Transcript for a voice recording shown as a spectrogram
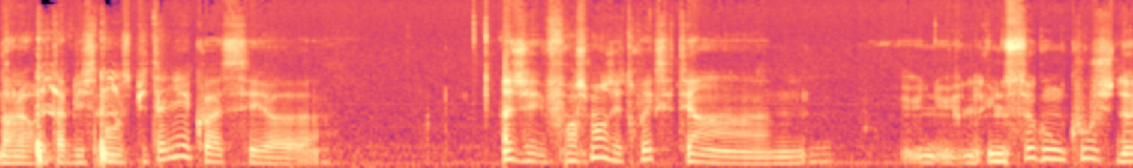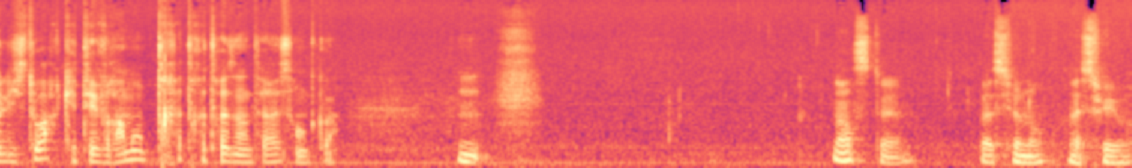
dans leur établissement hospitalier. Quoi. C'est, euh, ah, franchement, j'ai trouvé que c'était un, une, une seconde couche de l'histoire qui était vraiment très, très, très intéressante. Quoi. Non, c'était passionnant à suivre.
